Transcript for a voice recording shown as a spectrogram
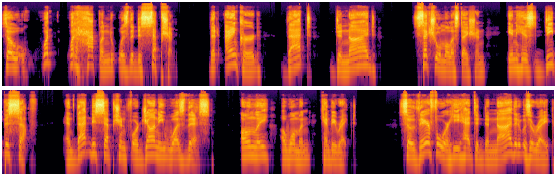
So, what, what happened was the deception that anchored that denied sexual molestation in his deepest self. And that deception for Johnny was this only a woman can be raped. So therefore, he had to deny that it was a rape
